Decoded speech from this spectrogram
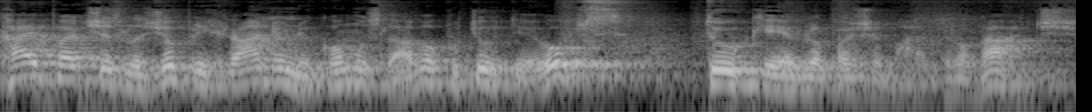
kaj pa, če z lažjo prihranil nekomu slabo počutje? Ups, tukaj je bilo pa že malo drugač.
